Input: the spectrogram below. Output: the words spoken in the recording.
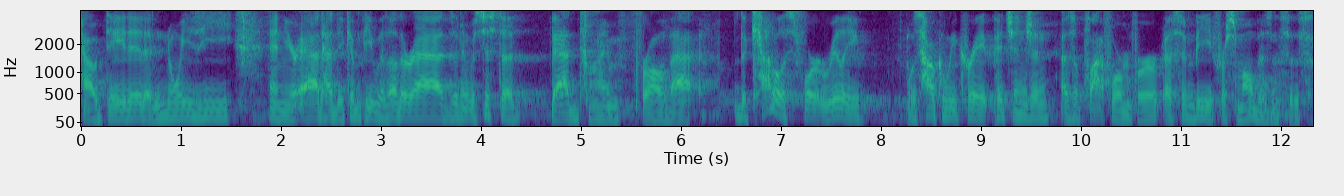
outdated and noisy. And your ad had to compete with other ads. And it was just a bad time for all that the catalyst for it really was how can we create Pitch Engine as a platform for SMB, for small businesses?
